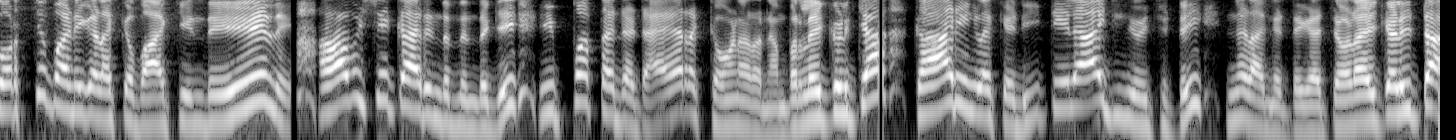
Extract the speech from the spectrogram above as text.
കുറച്ച് പണികളൊക്കെ ബാക്കിയുണ്ട് ആവശ്യക്കാരുണ്ടെന്നുണ്ടെങ്കിൽ ഇപ്പൊ തന്നെ ഡയറക്റ്റ് ഓണർ നമ്പറിലേക്ക് വിളിക്കുക. കാര്യങ്ങളൊക്കെ ഡീറ്റെയിൽ ആയിട്ട് ചോദിച്ചിട്ട് നിങ്ങൾ അങ്ങോട്ട് കച്ചവടമായി കളിട്ടാ.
